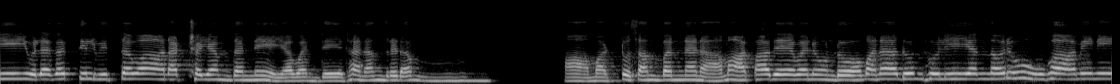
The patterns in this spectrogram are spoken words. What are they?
ഈ ഉലകത്തിൽ വിത്തവാൻ അക്ഷയം തന്നെ അവന്റെ ധനം ദൃഢം ആ മട്ടു സമ്പന്നനാം ആത്മദേവനുണ്ടോ മനദുന്ധുലി എന്നൊരു ഭാമിനി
